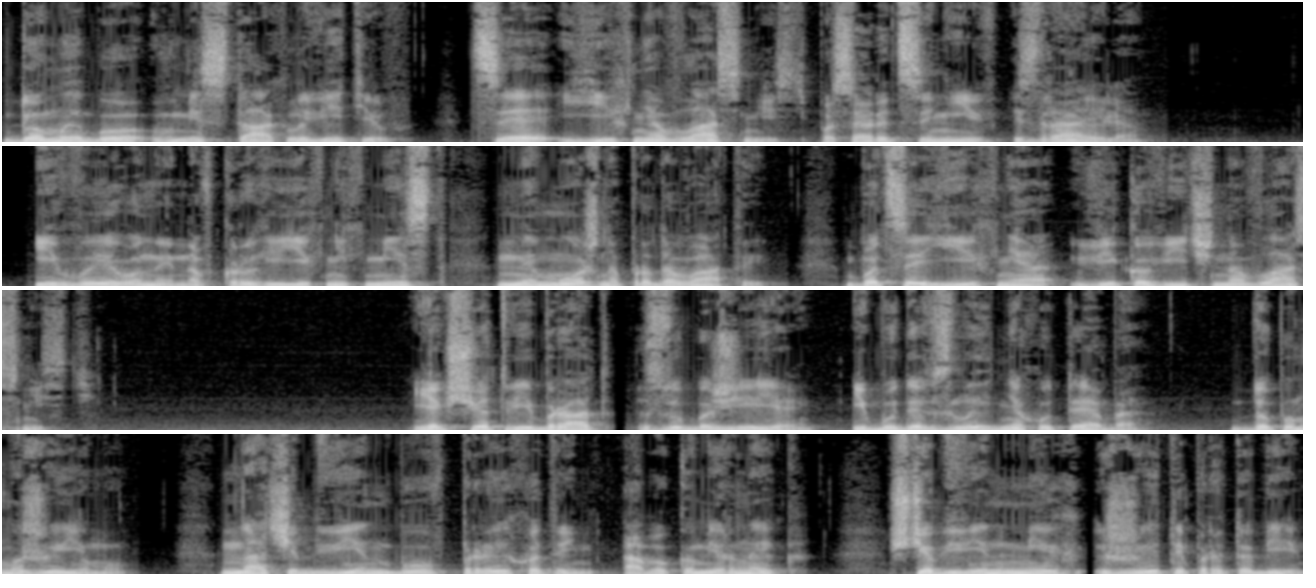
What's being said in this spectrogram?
Доми бо в містах левітів це їхня власність посеред синів Ізраїля. І вигони навкруги їхніх міст не можна продавати, бо це їхня віковічна власність. Якщо твій брат зубожіє і буде в злиднях у тебе, допоможи йому, наче б він був приходень або комірник, щоб він міг жити при тобі.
